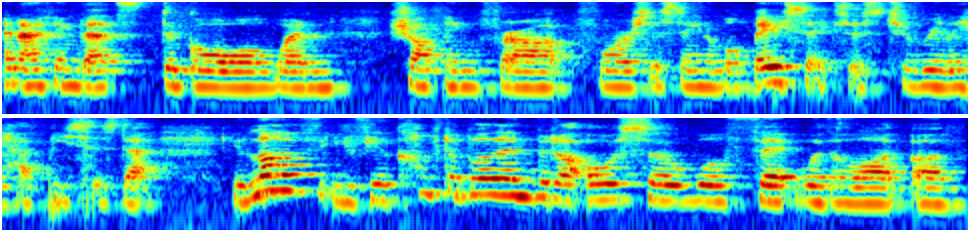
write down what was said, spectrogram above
and I think that's the goal when shopping for, for sustainable basics is to really have pieces that you love, you feel comfortable in, but also will fit with a lot of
